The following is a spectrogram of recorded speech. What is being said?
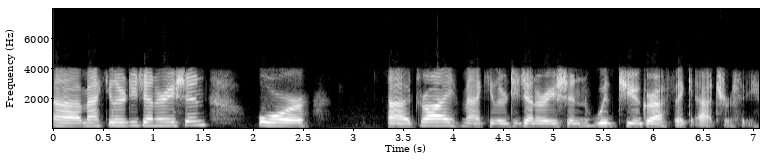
uh, macular degeneration or uh, dry macular degeneration with geographic atrophy.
